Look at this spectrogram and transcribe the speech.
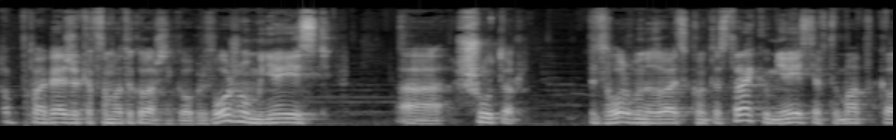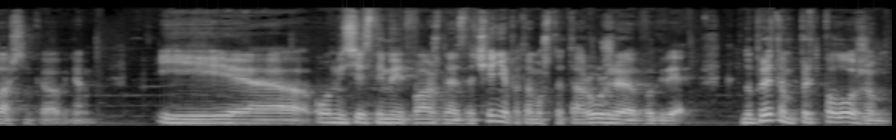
Опять же, к автомату Калашникова. Предположим, у меня есть а, шутер. Предположим, называется Counter-Strike, у меня есть автомат Калашникова в нем. И э, он, естественно, имеет важное значение, потому что это оружие в игре. Но при этом, предположим,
